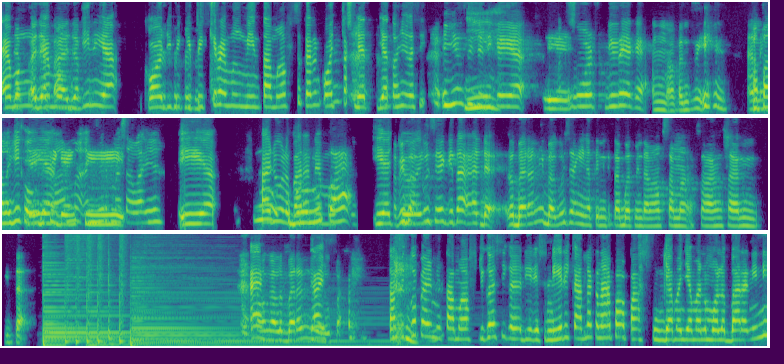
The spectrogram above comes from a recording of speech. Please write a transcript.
Emang Ajab, emang ajab. begini ya. Kalau dipikir-pikir emang minta maaf sekarang kocak jat- jatuhnya gak sih? iya sih jadi kayak Iya. word gitu ya kayak hmm apa sih? Aneh. Apalagi kalau Iya, udah lama gengsi. anjir masalahnya. Iya. Aduh, Lu lebaran keburu emang. lupa. Iya Tapi cuy. bagus ya kita ada lebaran nih bagus yang ngingetin kita buat minta maaf sama kesalahan kita. Eh, Kalau nggak lebaran guys. lupa. Tapi gue pengen minta maaf juga sih ke diri sendiri karena kenapa pas zaman-zaman mau lebaran ini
